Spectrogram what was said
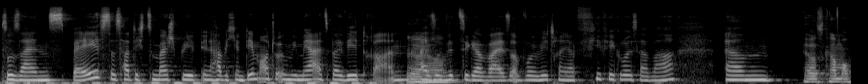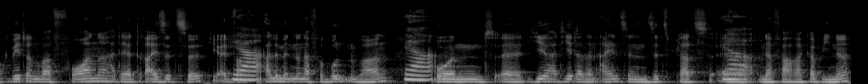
so seinen Space. Das hatte ich zum Beispiel, den habe ich in dem Auto irgendwie mehr als bei Vetran. Ja. Also witzigerweise, obwohl Vetran ja viel, viel größer war. Ähm, Ja, es kam auch Vetran war vorne, hatte er drei Sitze, die einfach Ja. alle miteinander verbunden waren. ja. Und äh, hier hat jeder seinen einzelnen Sitzplatz äh, Ja. in der Fahrerkabine.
